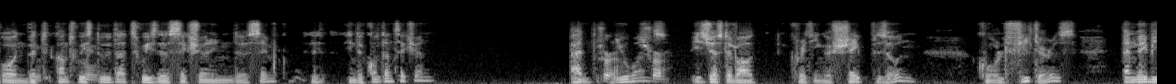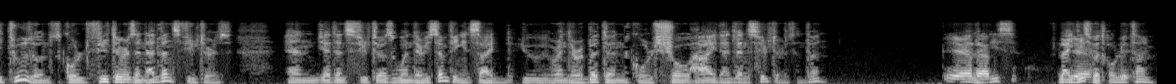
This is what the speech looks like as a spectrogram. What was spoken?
Oh, but can't we Right. do that with the section in the same in the content section? Add Sure, new ones. sure. It's just about creating a shape zone called filters, and maybe two zones called filters and advanced filters. And the advanced filters, when there is something inside, you render a button called show hide advanced filters and done. Yeah, like that this, like this, but all the time.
